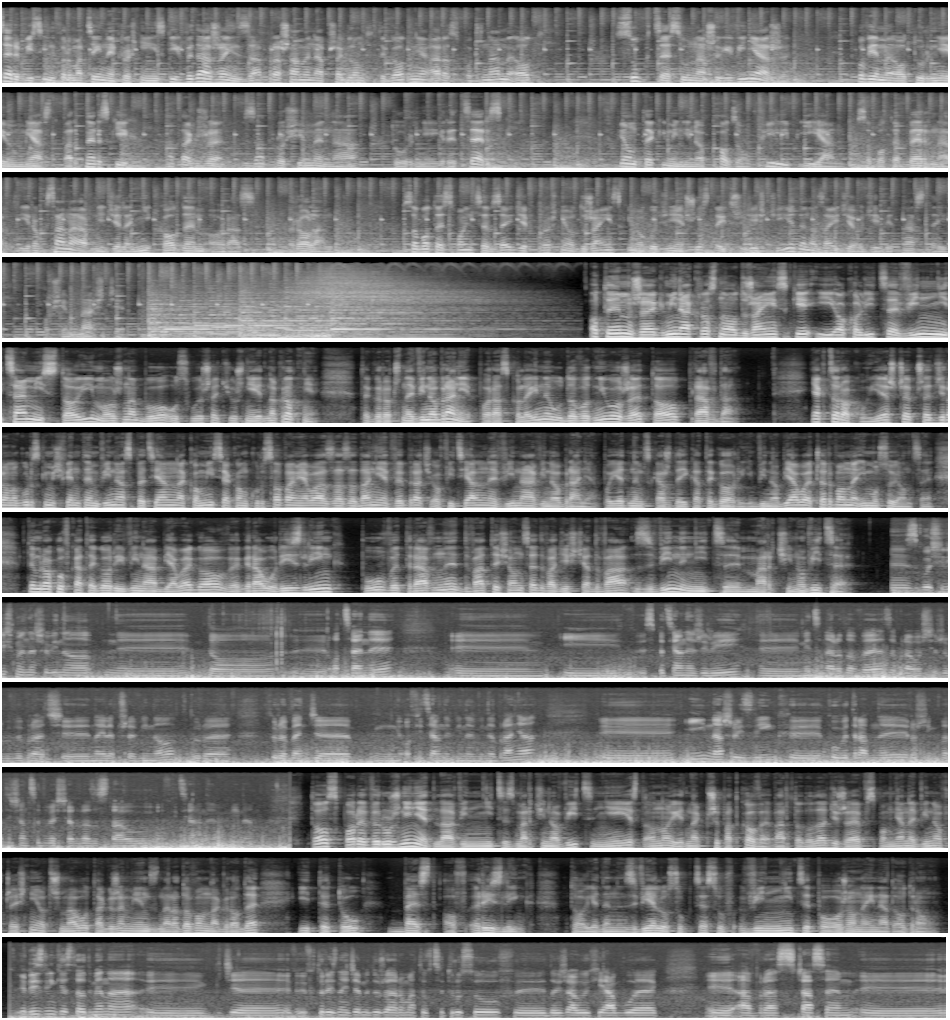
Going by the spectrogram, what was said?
Serwis informacyjny krośnieńskich wydarzeń. Zapraszamy na przegląd tygodnia, a rozpoczynamy od sukcesu naszych winiarzy. Powiemy o turnieju miast partnerskich, a także zaprosimy na turniej rycerski. W piątek imieniny obchodzą Filip i Jan, w sobotę Bernard i Roxana, a w niedzielę Nikodem oraz Roland. W sobotę słońce wzejdzie w Krośnie Odrzańskim o godzinie 6.31, a zajdzie o 19.18. O tym, że gmina Krosno Odrzańskie i okolice winnicami stoi, można było usłyszeć już niejednokrotnie. Tegoroczne winobranie po raz kolejny udowodniło, że to prawda. Jak co roku, jeszcze przed Zielonogórskim Świętem Wina specjalna komisja konkursowa miała za zadanie wybrać oficjalne wina winobrania, po jednym z każdej kategorii. Wino białe, czerwone i musujące. W tym roku w kategorii wina białego wygrał Riesling półwytrawny 2022 z winnicy Marcinowice. Zgłosiliśmy nasze wino y, do y, oceny y, i specjalne jury y, międzynarodowe zebrało się, żeby wybrać y, najlepsze wino, które, które będzie mm, oficjalnym winem winobrania. Y, I nasz Riesling półwytrawny rocznik 2022 został oficjalnym winem. To spore wyróżnienie dla winnicy z Marcinowic, nie jest ono jednak przypadkowe. Warto dodać, że wspomniane wino wcześniej otrzymało także międzynarodową nagrodę i tytuł Best of Riesling. To jeden z wielu sukcesów winnicy położonej nad Odrą. Riesling jest to odmiana, y, gdzie, w której znajdziemy dużo aromatów cytrusów, y, dojrzałych jabłek, y, a wraz z czasem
